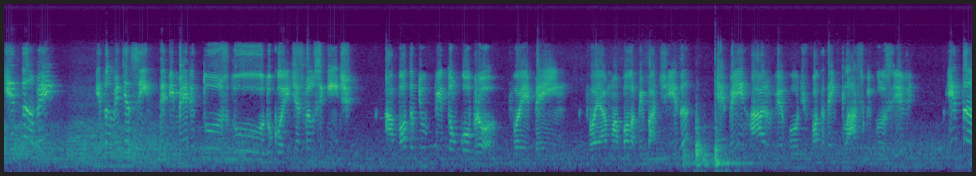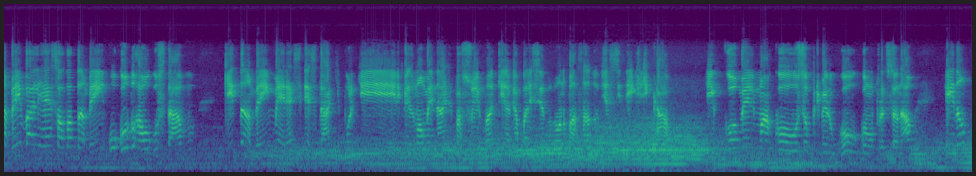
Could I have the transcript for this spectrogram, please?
E também, e também que assim, teve méritos do, do Corinthians pelo seguinte, a volta que o Piton cobrou foi bem. Foi uma bola bem batida. É bem raro ver gol de falta, tem clássico inclusive. E também vale ressaltar também o gol do Raul Gustavo, que também merece destaque porque ele fez uma homenagem para sua irmã que havia falecido no ano passado de acidente de carro. E como ele marcou o seu primeiro gol como profissional, ele não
